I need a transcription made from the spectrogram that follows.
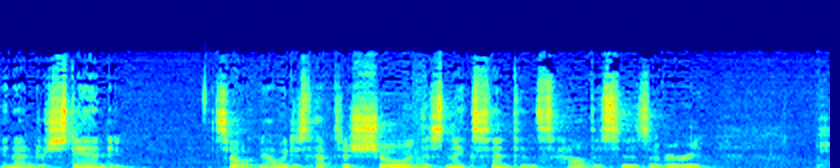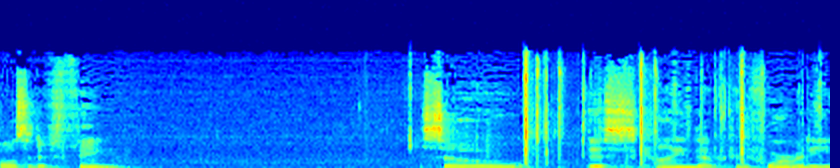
and understanding. So, now we just have to show in this next sentence how this is a very positive thing. So, this kind of conformity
